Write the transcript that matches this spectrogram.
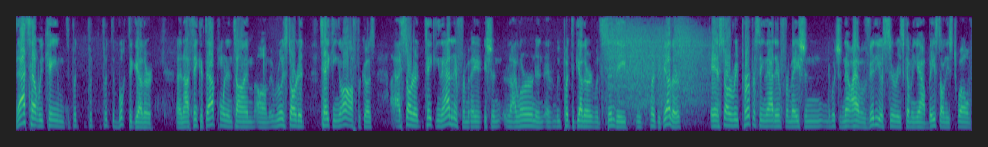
That's how we came to put put put the book together, and I think at that point in time, um, it really started taking off because I started taking that information that I learned and, and we put together with Cindy, we put together and started repurposing that information, which now I have a video series coming out based on these 12,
